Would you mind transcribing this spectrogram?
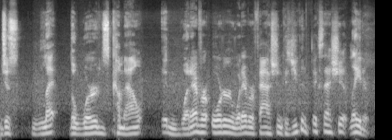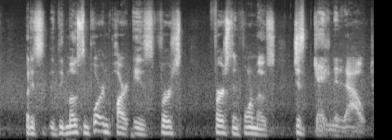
Just let the words come out in whatever order, whatever fashion, because you can fix that shit later. But it's the most important part is first, first and foremost, just getting it out.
